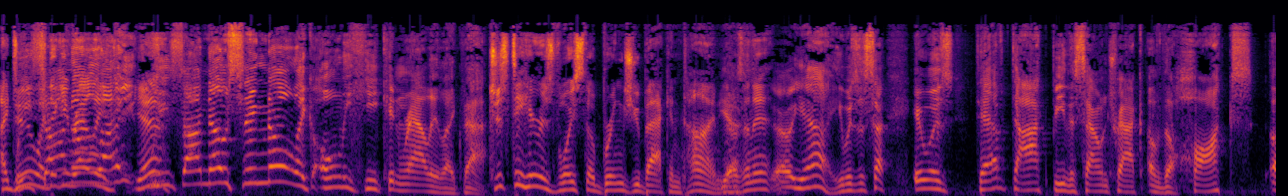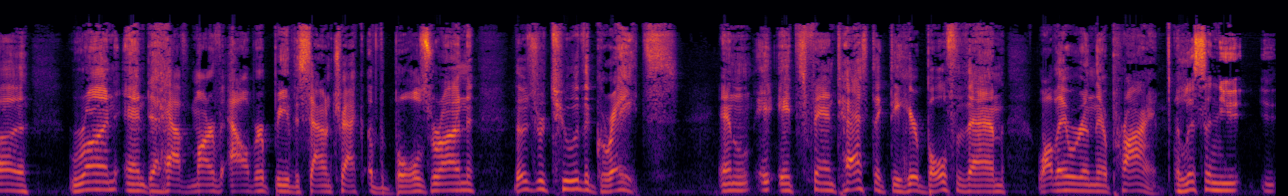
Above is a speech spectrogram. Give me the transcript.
I do. We I think he no rallied. light. Yeah. We saw no signal. Like only he can rally like that. Just to hear his voice though brings you back in time, Yes. doesn't it? Oh yeah, he was a. It was to have Doc be the soundtrack of the Hawks uh, run, and to have Marv Albert be the soundtrack of the Bulls run. Those were two of the greats, and it, it's fantastic to hear both of them while they were in their prime. Listen, you, you,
